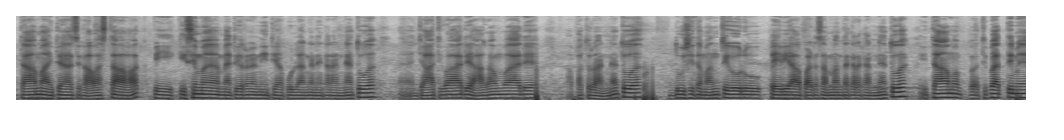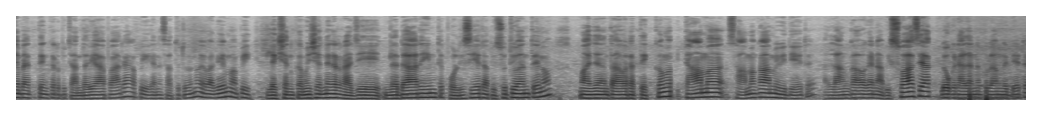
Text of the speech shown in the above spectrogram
ඉතාම ඓතිහාසික අවස්ථාවක්. අපි කිසිම මැතිවරණ නීතියක් උල්ලංඝනය කරන්නේ නැතුව ජාතිවාදය ආගම්වාදය අපතුරන්නේ නැතුව දූෂිත මන්ත්‍රීවරු අපේ ව්‍යාපාරයට සම්බන්ධ කරගන්න නැතුව ඊටාම ප්‍රතිපත්තිමය පැත්තෙන් කරපු ඡන්ද ව්‍යාපාරයක් අපි ගැන සතුටු වෙනවා. ඒ වගේම අපි ඉලෙක්ෂන් කමිෂන් එකට රජයේ නිලධාරීන්ට පොලිසියට අපි ස්තුතිවන්ත වෙනවා. මහ ජනතාවටත් එක්කම ඊටාම සාමකාමී විදිහට ලංකාව ගැන විශ්වාසයක් ලෝකෙට හදන්න පුළුවන් විදිහට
